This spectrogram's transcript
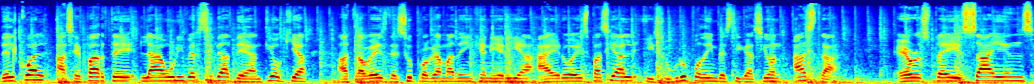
del cual hace parte la Universidad de Antioquia a través de su programa de ingeniería aeroespacial y su grupo de investigación ASTRA, Aerospace Science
